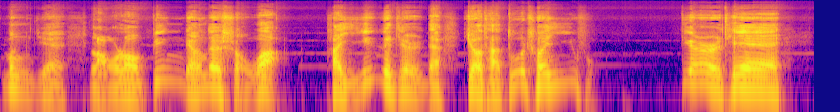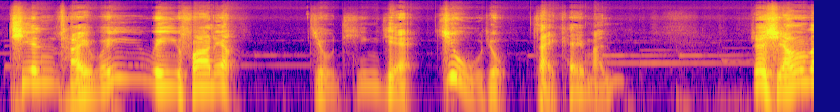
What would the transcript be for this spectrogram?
梦见姥姥冰凉的手啊，他一个劲儿的叫他多穿衣服。第二天天才微微发亮，就听见舅舅在开门。这祥子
